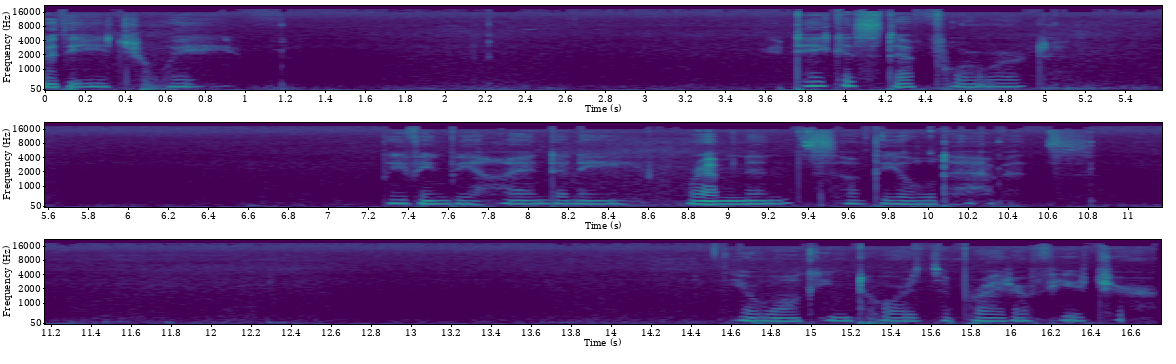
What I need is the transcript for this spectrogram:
With each wave, you take a step forward, leaving behind any remnants of the old habits. You're walking towards a brighter future.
